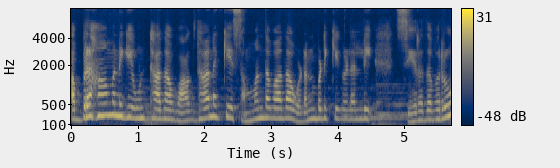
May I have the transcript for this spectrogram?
ಅಬ್ರಹಾಮನಿಗೆ ಉಂಟಾದ ವಾಗ್ದಾನಕ್ಕೆ ಸಂಬಂಧವಾದ ಒಡಂಬಡಿಕೆಗಳಲ್ಲಿ ಸೇರದವರು,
